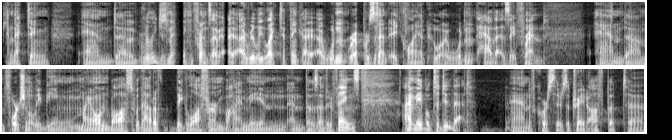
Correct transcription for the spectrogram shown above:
connecting and uh, really just making friends. I, I, really like to think I, I, wouldn't represent a client who I wouldn't have as a friend. And um, fortunately, being my own boss without a big law firm behind me and, and those other things, I'm able to do that. And of course, there's a trade off, but uh,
